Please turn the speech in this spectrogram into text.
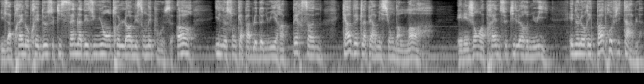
Ils apprennent auprès d'eux ce qui sème la désunion entre l'homme et son épouse. Or, ils ne sont capables de nuire à personne qu'avec la permission d'Allah. Et les gens apprennent ce qui leur nuit et ne leur est pas profitable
